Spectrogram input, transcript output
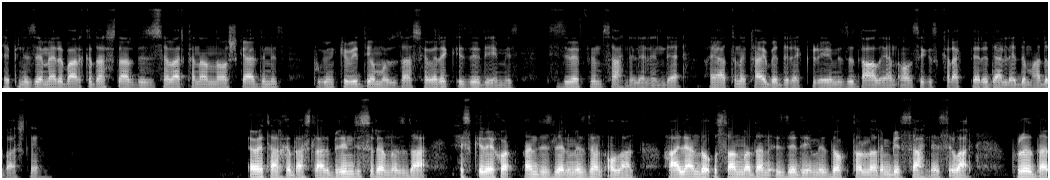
Hepinize merhaba arkadaşlar. Dizi Sever kanalına hoş geldiniz. Bugünkü videomuzda severek izlediğimiz dizi ve film sahnelerinde hayatını kaybederek yüreğimizi dağlayan 18 karakteri derledim. Hadi başlayalım. Evet arkadaşlar birinci sıramızda eski rekortman dizilerimizden olan halen de usanmadan izlediğimiz doktorların bir sahnesi var. Burada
